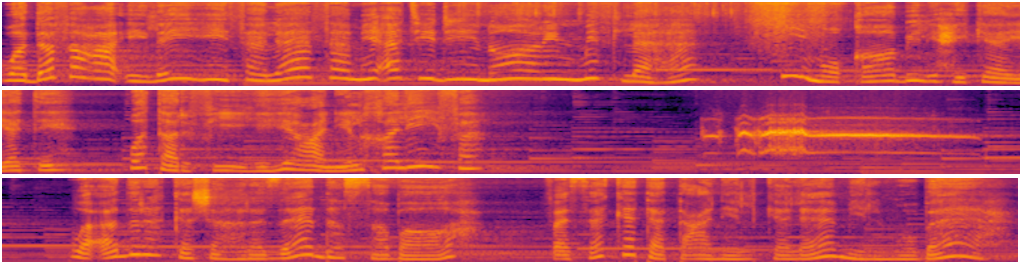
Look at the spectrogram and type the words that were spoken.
ودفع إليه ثلاثمائة دينار مثلها في مقابل حكايته وترفيهه عن الخليفة. وأدرك شهرزاد الصباح فسكتت عن الكلام المباح.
